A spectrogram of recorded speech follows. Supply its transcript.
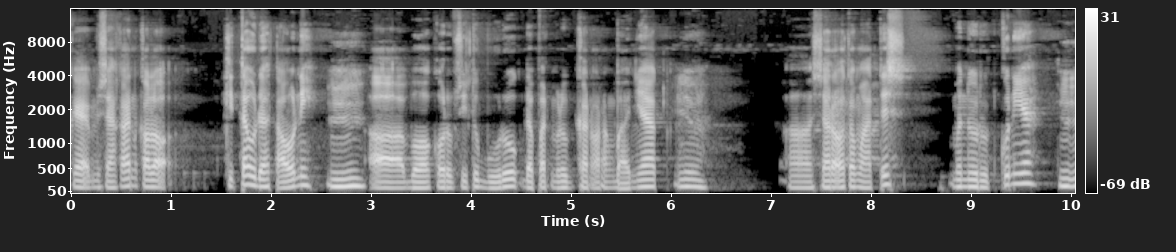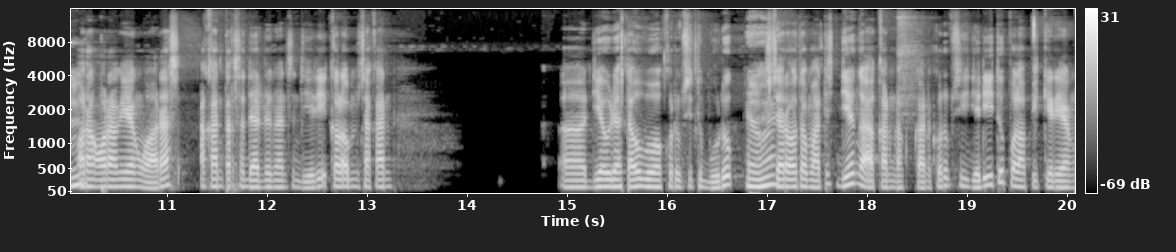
kayak misalkan kalau kita udah tahu nih Hmm, eh, bahwa korupsi itu buruk, dapat merugikan orang banyak, iya. eh, secara otomatis menurutku nih ya, orang-orang yang waras akan tersadar dengan sendiri kalau misalkan eh, dia udah tahu bahwa korupsi itu buruk, Iya. secara otomatis dia nggak akan melakukan korupsi. Jadi itu pola pikir yang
